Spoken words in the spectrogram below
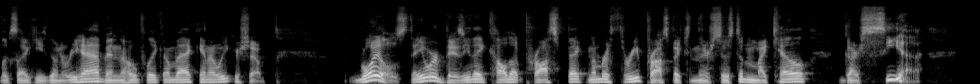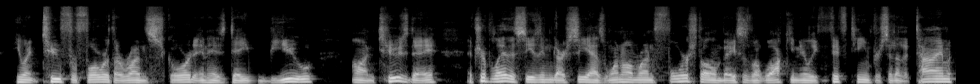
Looks like he's going to rehab and hopefully come back in a week or so. Royals, they were busy. They called up prospect number three prospect in their system, Maikel Garcia. He went two for four with a run scored in his debut on Tuesday. At AAA this season, Garcia has one home run, four stolen bases while walking nearly 15% of the time.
